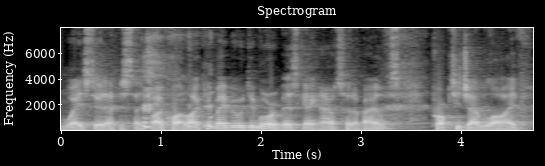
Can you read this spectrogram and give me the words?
way to do an episode, but I quite like it. Maybe we'll do more of this, getting out and about. Property Jam Live.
